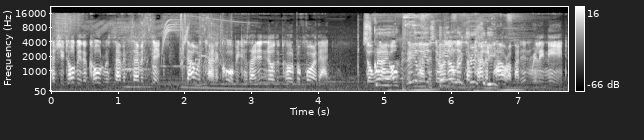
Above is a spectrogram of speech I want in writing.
and she told me the code was 776. That was kind of cool because I didn't know the code before that. So when I Score! opened the Aliens cabinet, there was only some kind of power-up I didn't really need.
